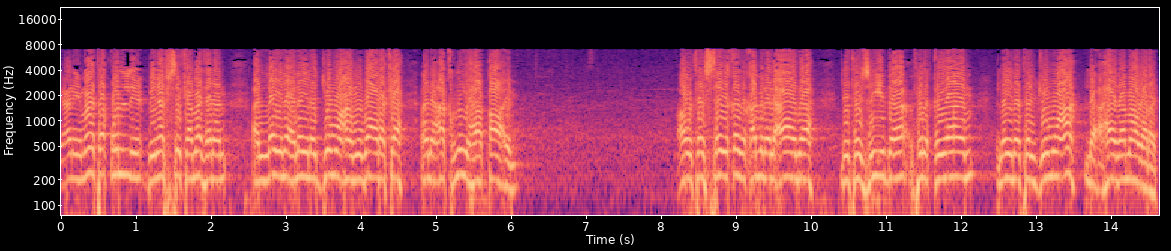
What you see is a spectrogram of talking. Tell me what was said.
يعني ما تقول بنفسك مثلا الليلة ليلة جمعة مباركة أنا أقضيها قائم. أو تستيقظ قبل العادة لتزيد في القيام ليلة الجمعة؟ لا هذا ما ورد.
